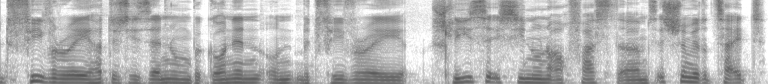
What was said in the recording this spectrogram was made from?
Mit Fever Ray hatte ich die Sendung begonnen und mit Fever Ray schließe ich sie nun auch fast. Ähm, es ist schon wieder Zeit,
